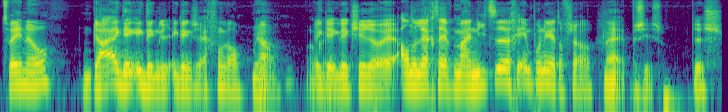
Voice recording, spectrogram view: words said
2-0? Ja, ik denk, ik, denk, dus- ik denk dus echt van wel. Ja. Ik, denk, ik denk serieus, Anderlecht heeft mij niet eh, geïmponeerd of zo. Nee, precies. Dus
